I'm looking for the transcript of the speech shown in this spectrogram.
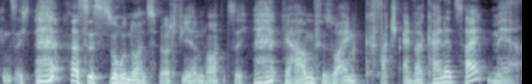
Einsicht, das ist so 1994. Wir haben für so einen Quatsch einfach keine Zeit mehr.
